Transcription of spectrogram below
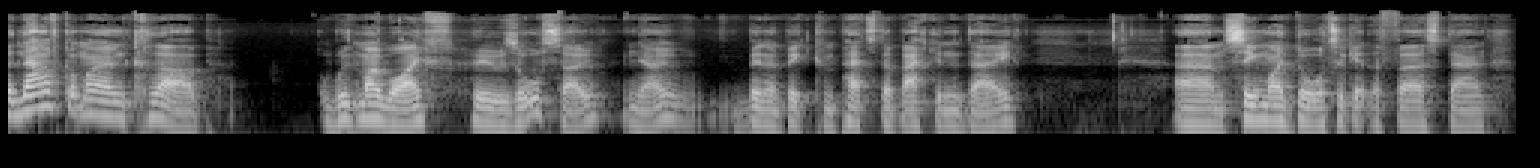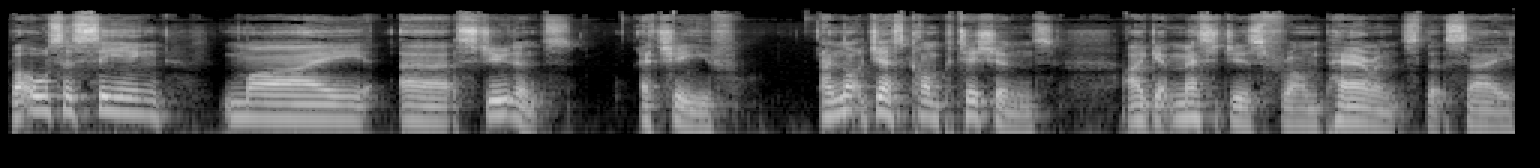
But now I've got my own club. with my wife, who who's also, you know, been a big competitor back in the day. Um, seeing my daughter get the first dan, but also seeing my uh, students achieve, and not just competitions. I get messages from parents that say,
